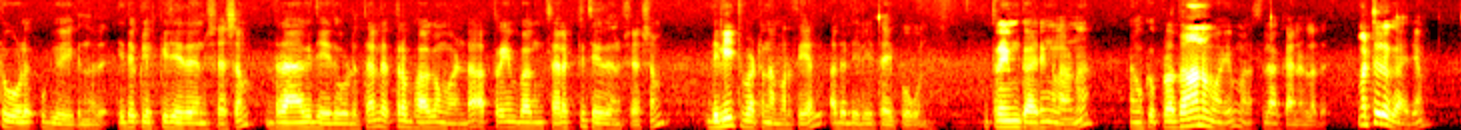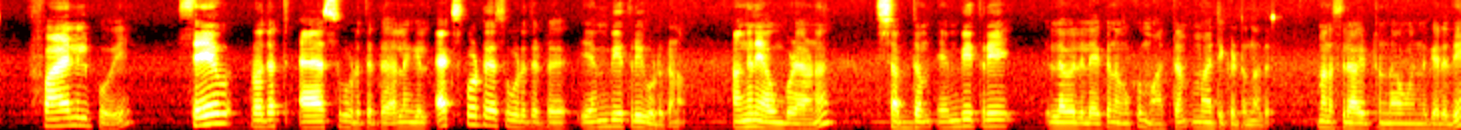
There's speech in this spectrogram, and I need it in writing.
ടൂൾ ഉപയോഗിക്കുന്നത്. ഇത് ക്ലിക്ക് ചെയ്തതിന് ശേഷം ഡ്രാഗ് ചെയ്ത് കൊടുത്താൽ എത്ര ഭാഗം വേണ്ട അത്രയും ഭാഗം സെലക്ട് ചെയ്തതിന് ശേഷം ഡിലീറ്റ് ബട്ടൺ അമർത്തിയാൽ അത് ഡിലീറ്റ് ആയി പോകും. ഇത്രയും കാര്യങ്ങളാണ് നമുക്ക് പ്രധാനമായും മനസ്സിലാക്കാനുള്ളത്. മറ്റൊരു കാര്യം ഫയലിൽ പോയി സേവ് പ്രൊജക്റ്റ് ആസ് കൊടുത്തിട്ട് അല്ലെങ്കിൽ എക്സ്പോർട്ട് ആസ് കൊടുത്തിട്ട് എം ബി ത്രീ കൊടുക്കണം. അങ്ങനെയാകുമ്പോഴാണ് ശബ്ദം എം ബി ത്രീ ലെവലിലേക്ക് നമുക്ക് മാറ്റം മാറ്റി കിട്ടുന്നത് മനസ്സിലായിട്ടുണ്ടാകുമെന്ന് കരുതി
